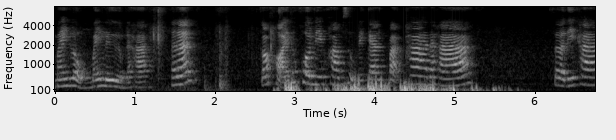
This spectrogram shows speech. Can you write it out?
ไม่หลงไม่ลืมนะคะดังนั้นก็ขอให้ทุกคนมีความสุขในการปักผ้านะคะ สวัสดีค่ะ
